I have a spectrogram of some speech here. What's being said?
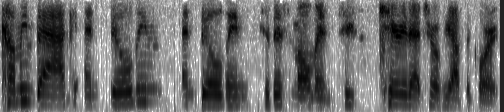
coming back and building and building to this moment to carry that trophy off the court.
